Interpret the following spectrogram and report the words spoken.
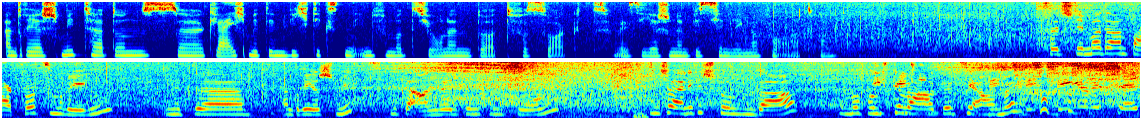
Andreas Schmidt hat uns äh, gleich mit den wichtigsten Informationen dort versorgt, weil sie ja schon ein bisschen länger vor Ort war. Jetzt stehen wir da am Parkplatz im Regen mit der Andrea Schmidt, mit der Anwältin vom Sohn. sind schon einige Stunden da, haben auf uns gewartet, die Arme. Längere Zeit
